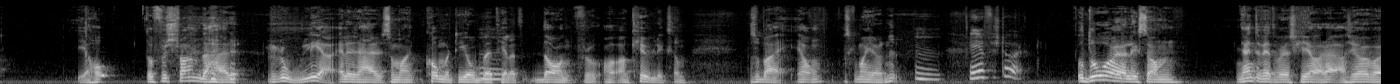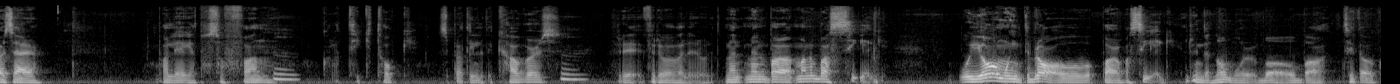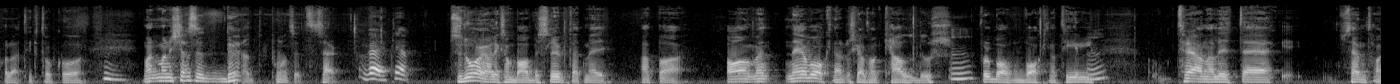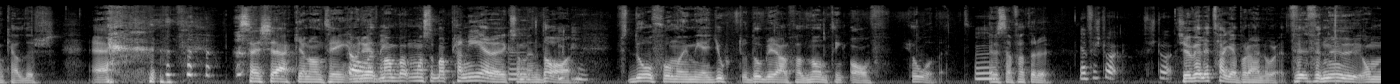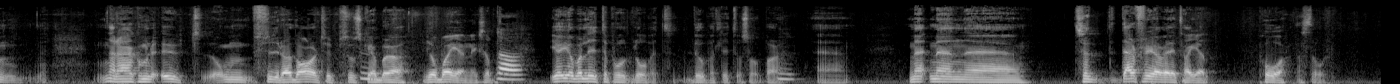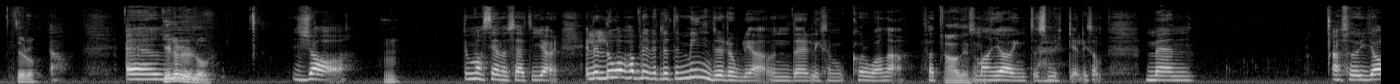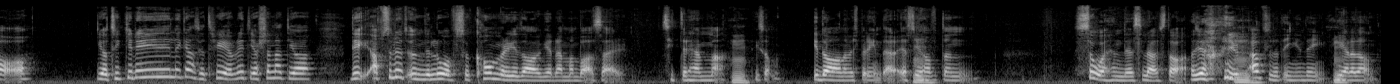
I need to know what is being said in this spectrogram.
jaha. Då försvann det här roliga, eller det här som man kommer till jobbet hela dagen för att ha, ha kul liksom. Och så bara, ja, vad ska man göra nu? Mm. Ja, jag förstår. Och då har jag liksom, jag har inte vetat vad jag ska göra. Alltså jag har varit så här, bara legat på soffan, kollat TikTok, spelat in lite covers. För, det, för det var väldigt roligt. Men, men bara, man är bara seg. Och jag mår inte bra av att bara vara seg. Jag tror inte att någon mår av att bara sitta och kolla TikTok. Och, man, man känner sig död på något sätt. Så, här. Verkligen. så då har jag liksom bara beslutat mig att bara, ja men när jag vaknar då ska jag ta en kall dusch. För att bara vakna till. Träna lite, sen ta en kall dusch. Eh, sen käka någonting. Men du vet, man måste bara planera liksom en dag. För då får man ju mer gjort och då blir det i alla fall någonting av lovet. Eller så fattar du? Jag förstår. Jag förstår. Så jag är väldigt taggad på det här året. För, för nu om, när det här kommer ut om fyra dagar typ så ska jag börja jobba igen liksom. Ja. Jag jobbar lite på lovet, dubbat lite och så bara. Eh, men, men eh, så därför är jag väldigt taggad på nästa år. Du då? Ehm, Gillar du lov? Ja. Mm. Det måste jag ändå säga att jag gör. Eller lov har blivit lite mindre roliga under liksom, corona. För att Ja, man gör inte så mycket. Liksom. Men alltså ja. Jag tycker det är ganska trevligt. Jag känner att jag... Det, absolut under lov så kommer det ju dagar där man bara så här, sitter hemma. Mm. Liksom. Idag när vi spelar in där. Alltså, Jag har haft en så händelselös dag. Alltså, jag har Mm. gjort absolut ingenting hela dagen.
